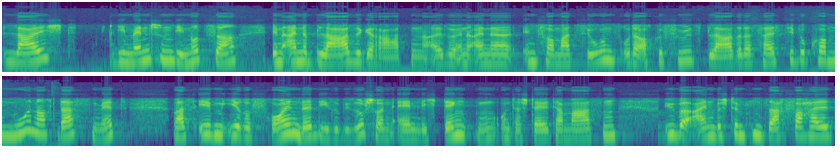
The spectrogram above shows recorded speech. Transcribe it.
leicht die Menschen, die Nutzer in eine Blase geraten, also in eine Informations- oder auch Gefühlsblase. Das heißt, sie bekommen nur noch das mit, was eben ihre Freunde, die sowieso schon ähnlich denken, unterstelltermaßen, über einen bestimmten Sachverhalt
